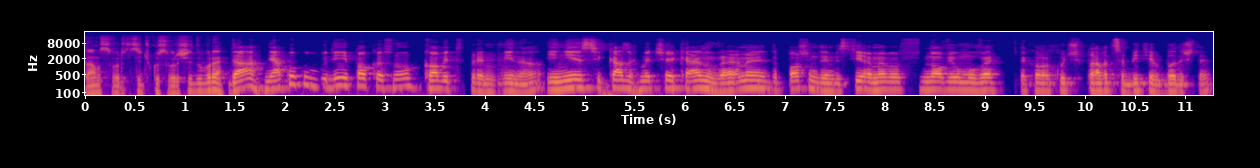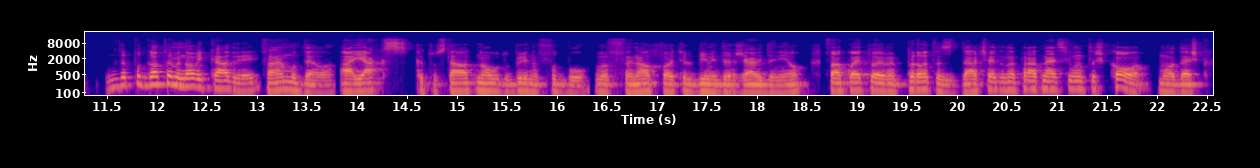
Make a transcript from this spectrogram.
Там свър... всичко свърши добре. Да, няколко години по-късно COVID премина и ние си казахме, че е крайно време да почнем да инвестираме в нови умове те хора, които ще правят събития в бъдеще, да подготвяме нови кадри. Това е модела. Аякс, като стават много добри на футбол в една от твоите любими държави, Даниел. Това, което е първата задача е да направят най-силната школа младежка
